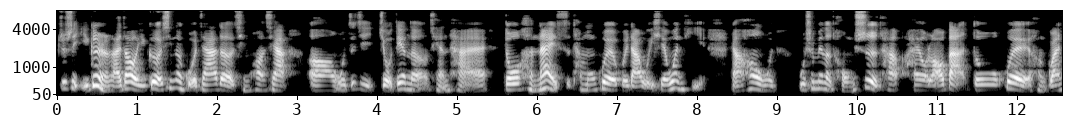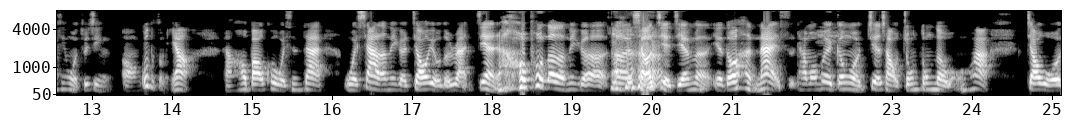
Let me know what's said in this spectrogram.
就是一个人来到一个新的国家的情况下，呃，我自己酒店的前台都很 nice，他们会回答我一些问题。然后我我身边的同事，他还有老板都会很关心我最近嗯过得怎么样。然后包括我现在我下了那个交友的软件，然后碰到的那个呃小姐姐们 也都很 nice，他们会跟我介绍中东的文化，教我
